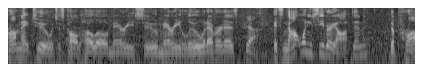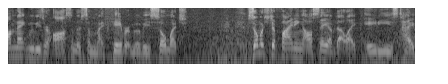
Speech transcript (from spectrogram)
Prom Night 2, which is called Holo, Mary Sue, Mary Lou, whatever it is. Yeah. It's not one you see very often. The prom night movies are awesome. They're some of my favorite movies. So much so much defining, I'll say, of that like 80s type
